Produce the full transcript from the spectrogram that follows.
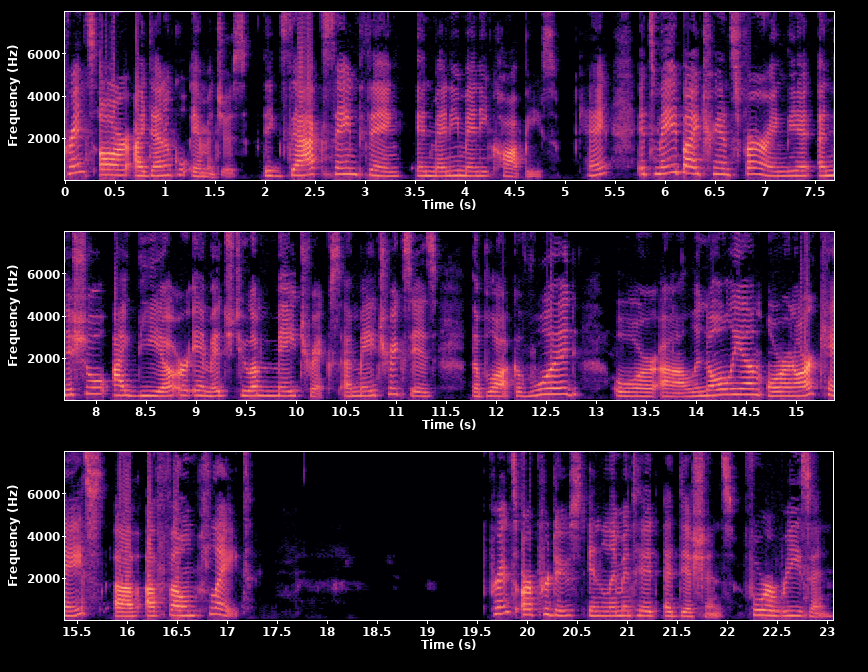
Prints are identical images, the exact same thing in many, many copies. Okay? It's made by transferring the initial idea or image to a matrix. A matrix is the block of wood or uh, linoleum or in our case, uh, a foam plate. Prints are produced in limited editions for a reason.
